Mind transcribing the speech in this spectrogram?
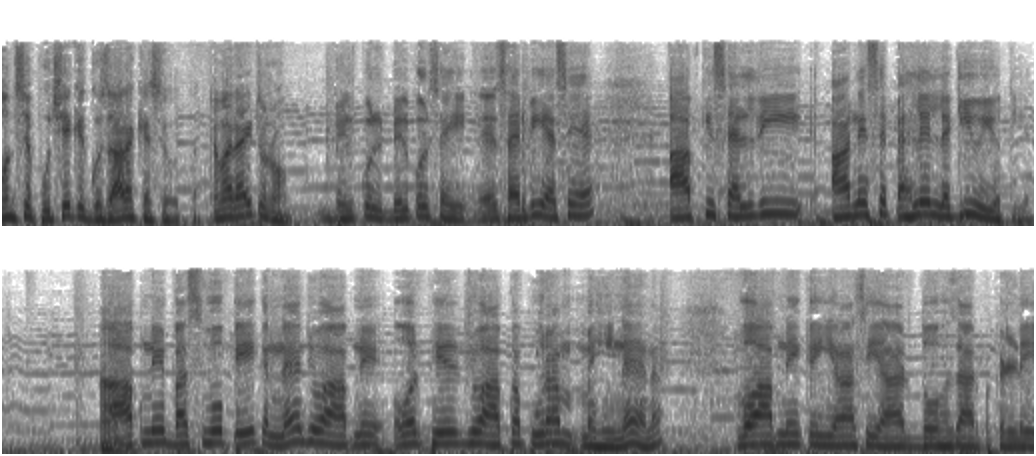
उनसे पूछिए कि गुजारा कैसे होता है। आई राइट रॉन्ग बिल्कुल बिल्कुल सही। सर भी ऐसे है। आपकी सैलरी आने से पहले लगी हुई होती है। हाँ. आपने बस वो पे करना है जो आपने और फिर जो आपका पूरा महीना है ना वो आपने कहीं यहाँ से यार दो हज़ार पकड़ ले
